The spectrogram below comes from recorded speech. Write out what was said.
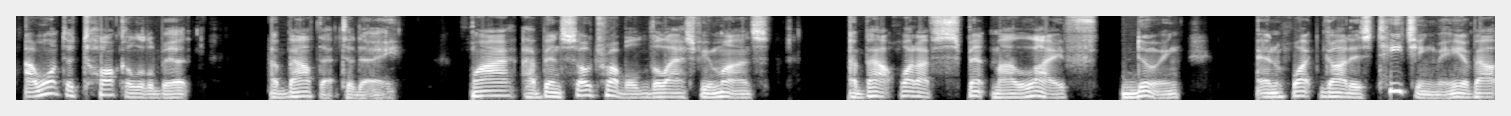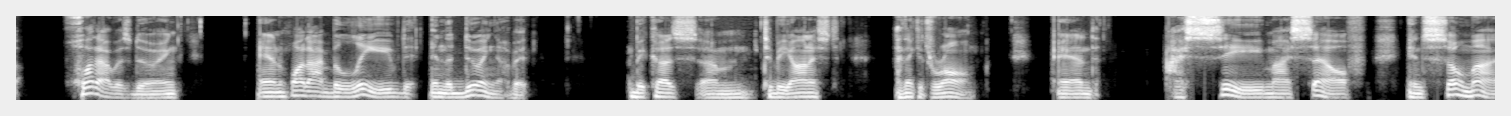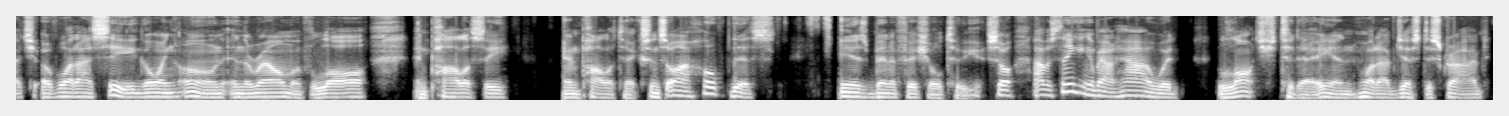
I want to talk a little bit about that today. Why I've been so troubled the last few months about what I've spent my life doing and what God is teaching me about what I was doing and what I believed in the doing of it. Because, um, to be honest, I think it's wrong. And I see myself in so much of what I see going on in the realm of law and policy and politics. And so I hope this is beneficial to you. So I was thinking about how I would launch today and what I've just described.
